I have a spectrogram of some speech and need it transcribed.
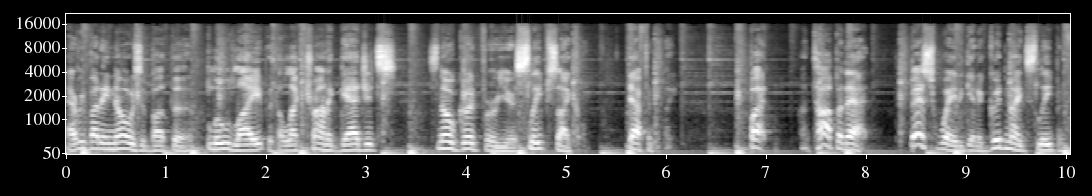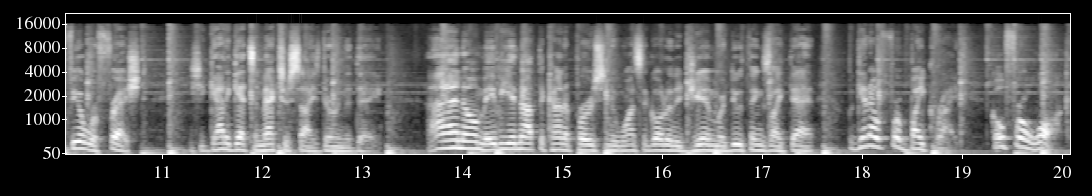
Everybody knows about the blue light with electronic gadgets. It's no good for your sleep cycle, definitely. But on top of that, the best way to get a good night's sleep and feel refreshed is you got to get some exercise during the day. I know maybe you're not the kind of person who wants to go to the gym or do things like that, but get out for a bike ride, go for a walk.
